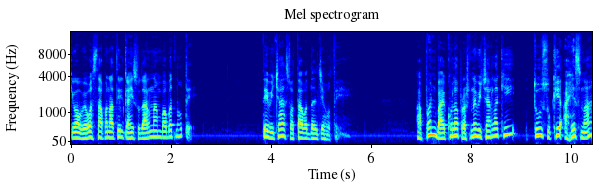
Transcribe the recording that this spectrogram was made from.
किंवा व्यवस्थापनातील काही सुधारणांबाबत नव्हते. ते विचार स्वतःबद्दलचे होते. आपण बायकोला प्रश्न विचारला की तू सुखी आहेस ना?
